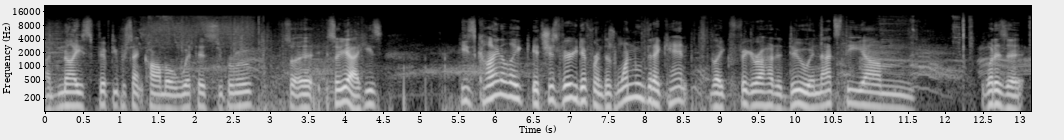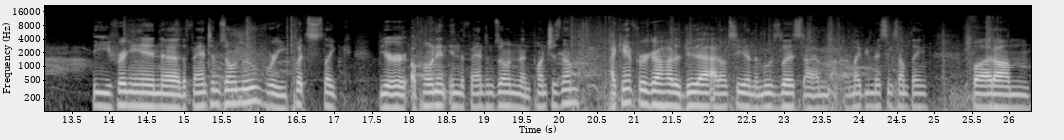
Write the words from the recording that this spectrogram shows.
a nice 50% combo with his super move. So, uh, so yeah, he's he's kind of like it's just very different. There's one move that I can't like figure out how to do, and that's the um, what is it? The friggin' uh, the Phantom Zone move where he puts like your opponent in the Phantom Zone and then punches them. I can't figure out how to do that. I don't see it in the moves list. I'm, I might be missing something. But um,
